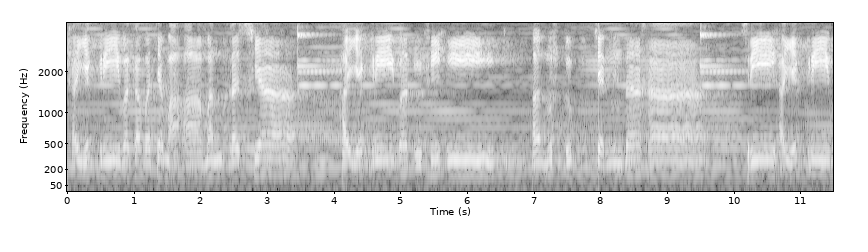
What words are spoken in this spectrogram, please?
श्रीहयग्रीवकवचमहामन्त्रस्य हयग्रीव ऋषिः अनुष्टुप्छन्दः श्रीहयग्रीव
